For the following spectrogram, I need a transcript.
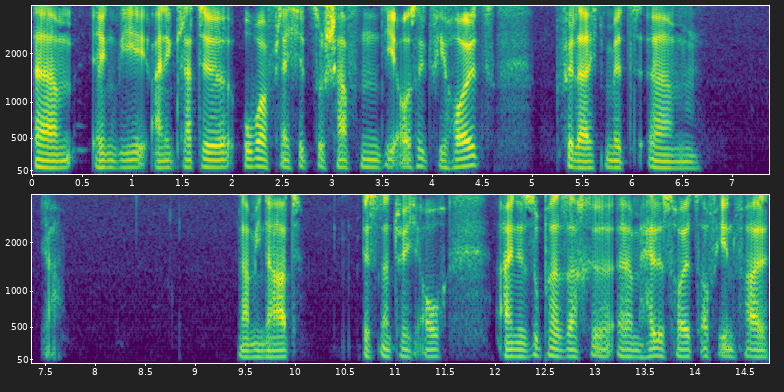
ähm, irgendwie eine glatte Oberfläche zu schaffen, die aussieht wie Holz, vielleicht mit ähm, ja, Laminat ist natürlich auch eine super Sache. Ähm, helles Holz auf jeden Fall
